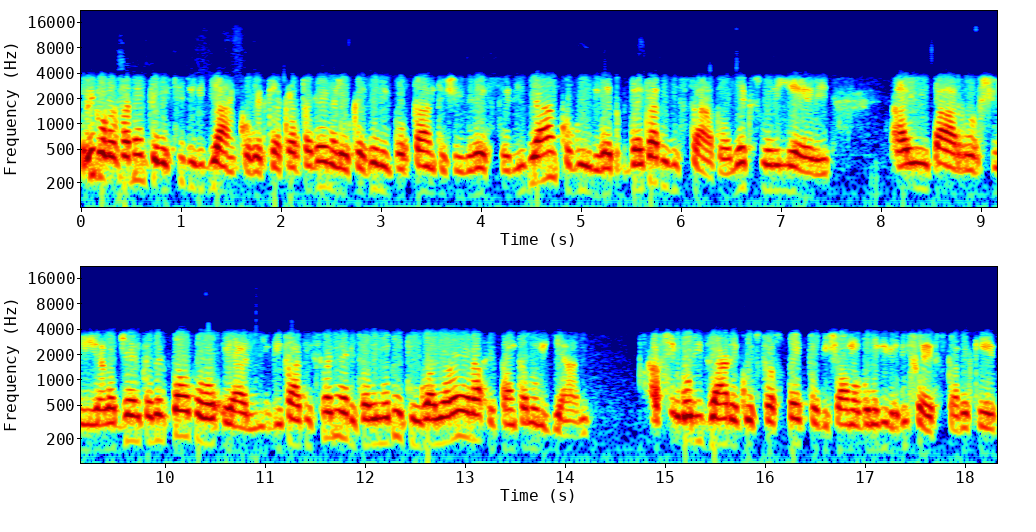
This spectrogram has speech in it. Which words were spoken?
rigorosamente vestiti di bianco perché a Cartagena le occasioni importanti ci essere di bianco, quindi dai, dai capi di Stato agli ex guerriglieri, ai parroci, alla gente del popolo e agli invitati stranieri saremo tutti in guaglia vera e pantaloni chiari a simbolizzare questo aspetto diciamo come dire di festa perché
